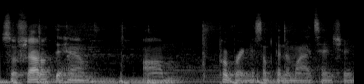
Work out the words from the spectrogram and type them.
So shout out to him um, for bringing something to my attention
